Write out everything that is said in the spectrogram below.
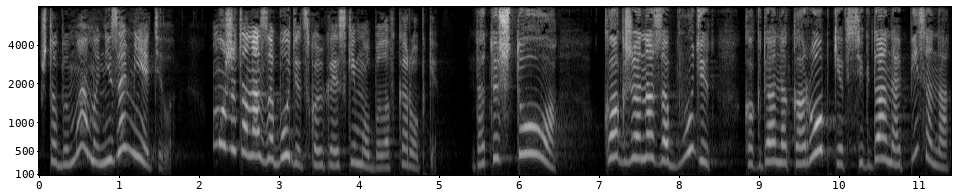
чтобы мама не заметила. Может, она забудет, сколько эскимо было в коробке. Да ты что? Как же она забудет, когда на коробке всегда написано,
